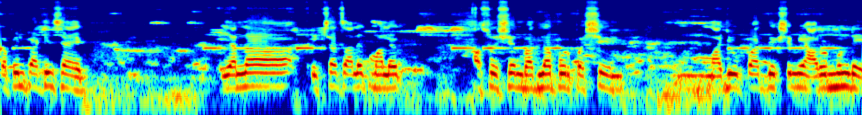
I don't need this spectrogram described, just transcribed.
कपिल पाटील साहेब यांना रिक्षा चालक मालक असोसिएशन बदलापूर पश्चिम माजी उपाध्यक्ष मी अरुण मुंडे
